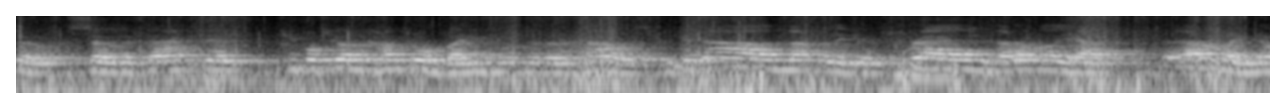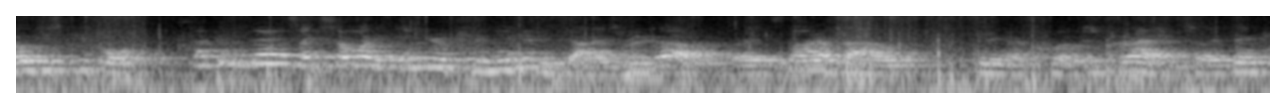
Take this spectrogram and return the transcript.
So, so the fact that people feel uncomfortable inviting people to their house because, ah, I'm not really good friends, I don't really have, I don't really know these people. Back in the day, it's like someone in your community dies, you go, right? It's not about being a close friend. So I think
